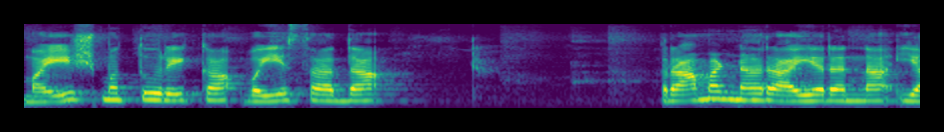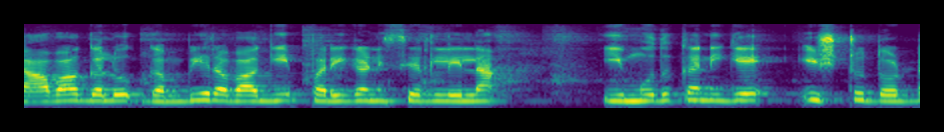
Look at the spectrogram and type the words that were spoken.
ಮಹೇಶ್ ಮತ್ತು ರೇಖಾ ವಯಸ್ಸಾದ ರಾಮಣ್ಣ ರಾಯರನ್ನ ಯಾವಾಗಲೂ ಗಂಭೀರವಾಗಿ ಪರಿಗಣಿಸಿರಲಿಲ್ಲ. ಈ ಮುದುಕನಿಗೆ ಇಷ್ಟು ದೊಡ್ಡ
